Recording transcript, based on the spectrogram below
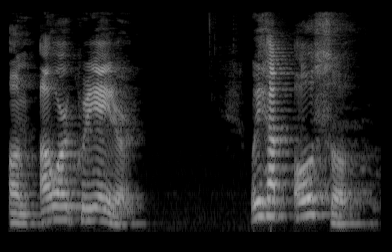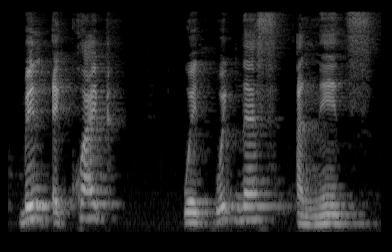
on our Creator we have also been equipped with weakness and needs.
